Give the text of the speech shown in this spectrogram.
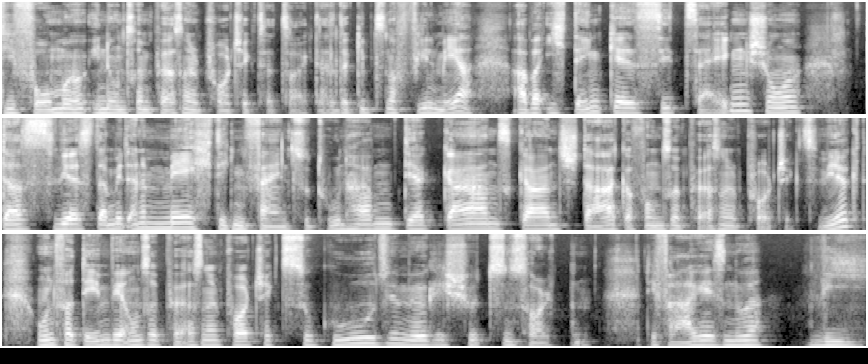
die FOMO in unseren Personal Projects erzeugt. Also da gibt es noch viel mehr. Aber ich denke, sie zeigen schon, dass wir es da mit einem mächtigen Feind zu tun haben, der ganz, ganz stark auf unsere Personal Projects wirkt und vor dem wir unsere Personal Projects so gut wie möglich schützen sollten. Die Frage ist nur, wie?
